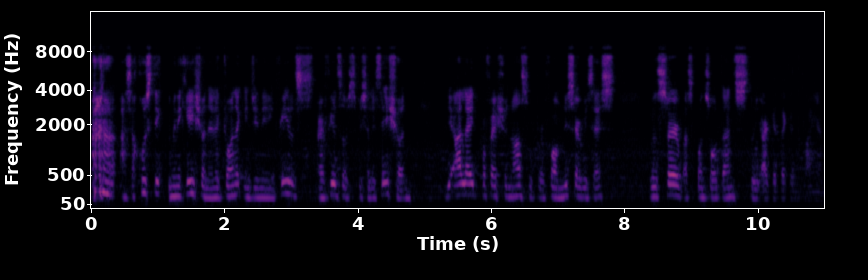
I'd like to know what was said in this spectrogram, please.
As acoustic communication electronic engineering fields are fields of specialization, the allied professionals who perform these services will serve as consultants to the architect and client.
